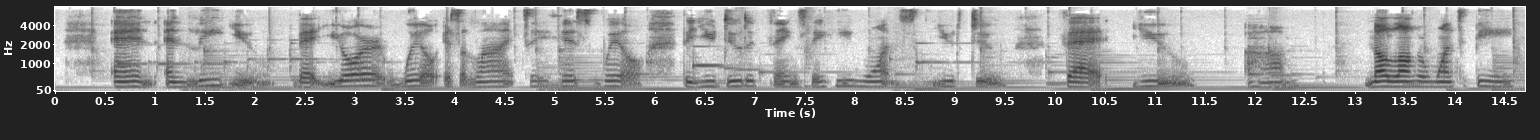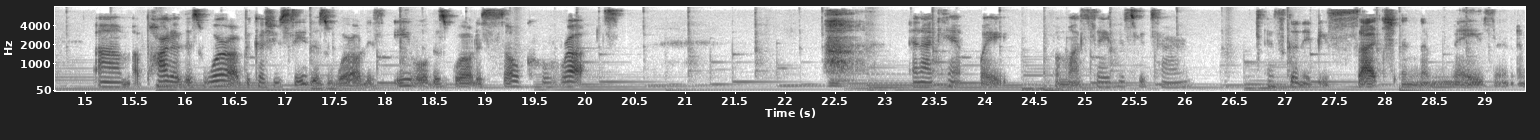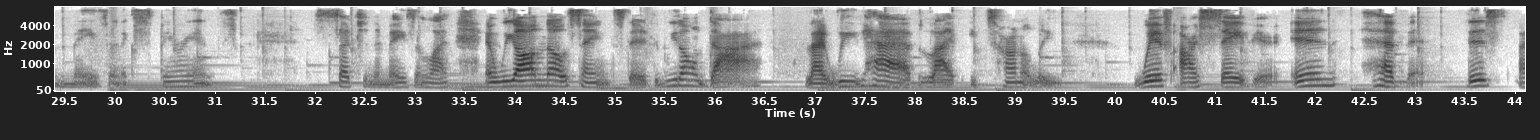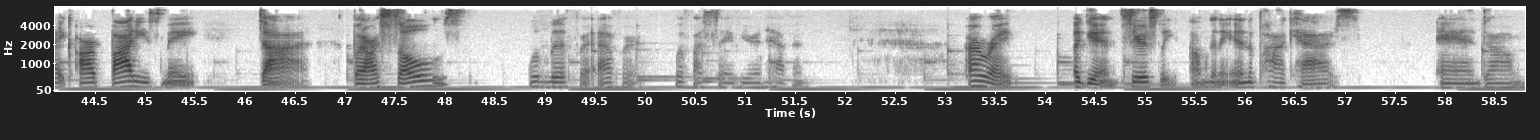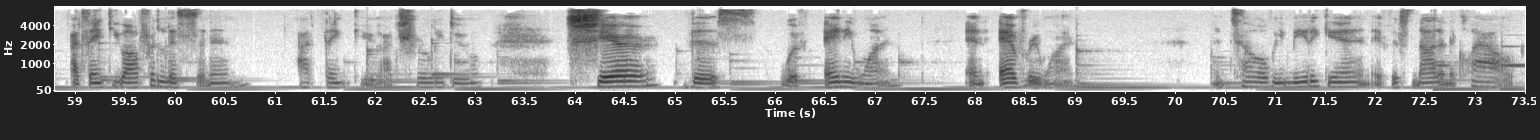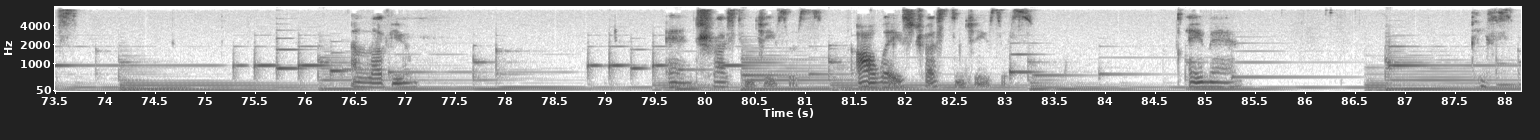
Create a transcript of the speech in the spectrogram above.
and and lead you that your will is aligned to his will that you do the things that he wants you to do that you um, no longer want to be um, a part of this world because you see, this world is evil. This world is so corrupt. and I can't wait for my Savior's return. It's going to be such an amazing, amazing experience. Such an amazing life. And we all know, saints, that we don't die. Like we have life eternally with our Savior in heaven this, like our bodies may die, but our souls will live forever with our Savior in heaven. All right. Again, seriously, I'm going to end the podcast. And um, I thank you all for listening. I thank you. I truly do. Share this with anyone and everyone until we meet again, if it's not in the clouds. I love you. And trust in Jesus. Always trust in Jesus. Amen. Peace.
